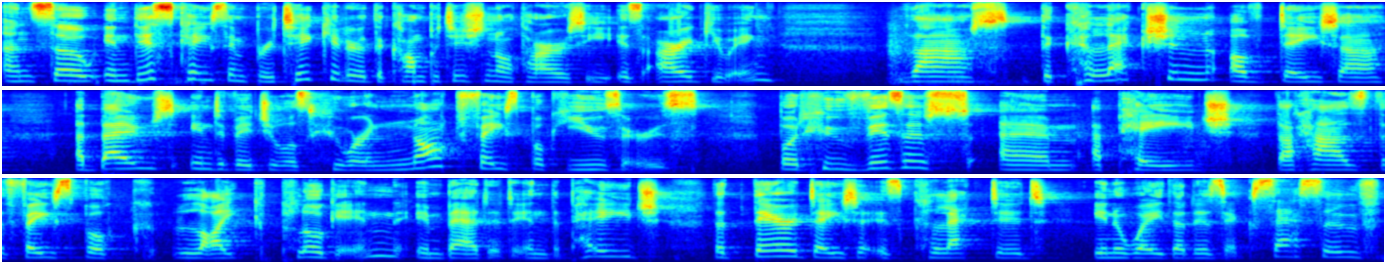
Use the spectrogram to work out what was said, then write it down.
And so in this case in particular, the Competition Authority is arguing that the collection of data about individuals who are not Facebook users but who visit um, a page that has the Facebook-like plugin embedded in the page, that their data is collected in a way that is excessive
